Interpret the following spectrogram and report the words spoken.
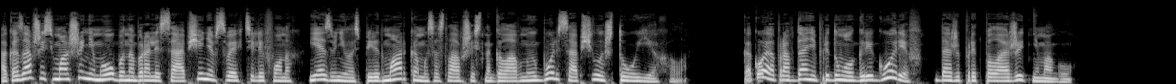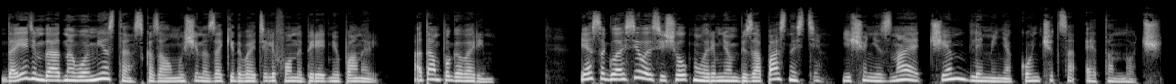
Оказавшись в машине, мы оба набрали сообщения в своих телефонах. Я извинилась перед Марком и, сославшись на головную боль, сообщила, что уехала. Какое оправдание придумал Григорьев, даже предположить не могу. «Доедем до одного места», — сказал мужчина, закидывая телефон на переднюю панель. «А там поговорим». Я согласилась и щелкнула ремнем безопасности, еще не зная, чем для меня кончится эта ночь.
